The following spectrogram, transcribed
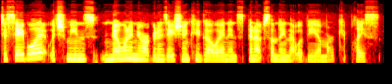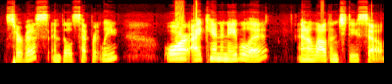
disable it, which means no one in your organization can go in and spin up something that would be a marketplace service and build separately. Or I can enable it and allow them to do so.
